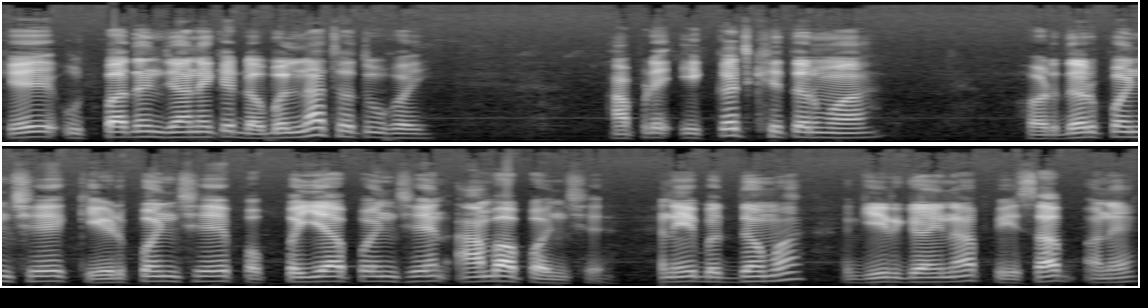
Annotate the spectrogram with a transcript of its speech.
કે ઉત્પાદન જાણે કે ડબલ ના થતું હોય. આપણે એક જ ખેતરમાં હળદર પણ છે, કેળ પણ છે, પપૈયા પણ છે અને આંબા પણ છે. અને એ બધામાં ગીર ગાયના પેશાબ અને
